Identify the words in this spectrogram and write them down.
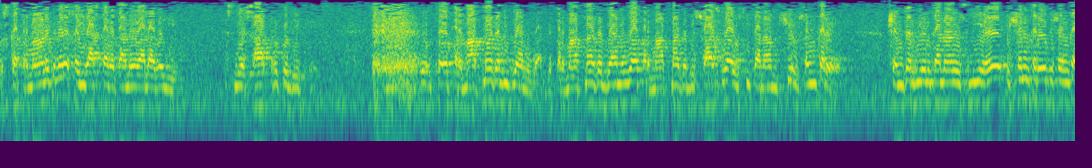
उसका प्रमाण है कि मैंने सही रास्ता बताने वाला वही है इसलिए शास्त्र को देखे। तो परमात्मा का भी ज्ञान हुआ। जब परमात्मा का ज्ञान हुआ, परमात्मा का विश्वास हुआ, उसी का नाम शिव शंकर है। शंकर भी उनका नाम इसलिए है कि शंकर हो तो शंकर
